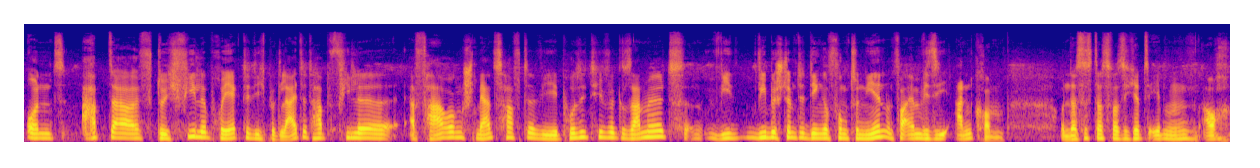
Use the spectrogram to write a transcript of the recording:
Und habe da durch viele Projekte, die ich begleitet habe, viele Erfahrungen, schmerzhafte wie positive gesammelt, wie, wie bestimmte Dinge funktionieren und vor allem, wie sie ankommen. Und das ist das, was ich jetzt eben auch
